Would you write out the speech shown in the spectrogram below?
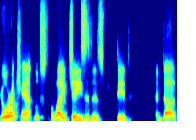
Your account looks the way Jesus did and does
